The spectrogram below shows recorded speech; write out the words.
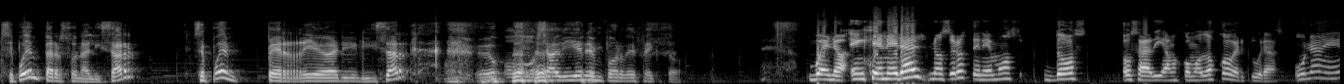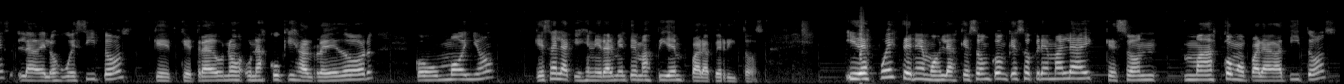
se pueden personalizar, se pueden perrealizar o ya vienen por defecto. Bueno, en general nosotros tenemos dos, o sea, digamos como dos coberturas. Una es la de los huesitos, que, trae unas cookies alrededor con un moño, que esa es la que generalmente más piden para perritos. Y después tenemos las que son con queso crema light, que son más como para gatitos.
